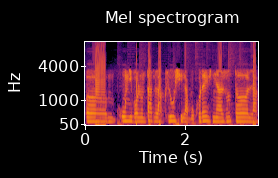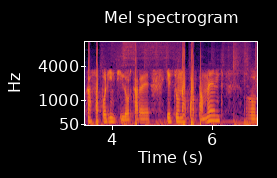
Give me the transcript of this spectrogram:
uh, unii voluntari la Cluj și la București ne ajută la Casa Părinților, care este un apartament. Um,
